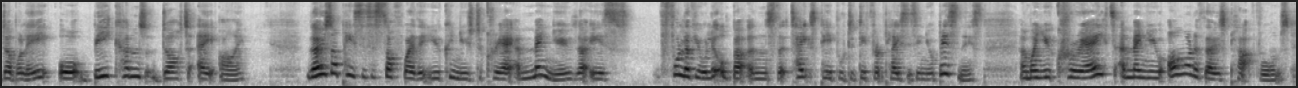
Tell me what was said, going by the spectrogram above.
double e or beacons.ai. Those are pieces of software that you can use to create a menu that is full of your little buttons that takes people to different places in your business. And when you create a menu on one of those platforms,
